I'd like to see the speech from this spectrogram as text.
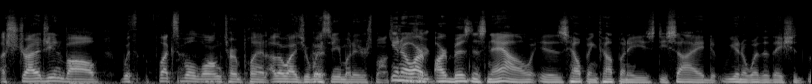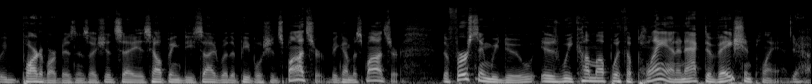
a strategy involved with flexible long-term plan. Otherwise, you're wasting your money and your sponsors. You know, our, our business now is helping companies decide, you know, whether they should, be part of our business, I should say, is helping decide whether people should sponsor, become a sponsor. The first thing we do is we come up with a plan, an activation plan. Yeah.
